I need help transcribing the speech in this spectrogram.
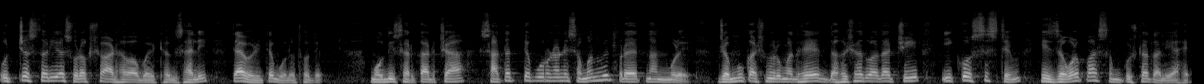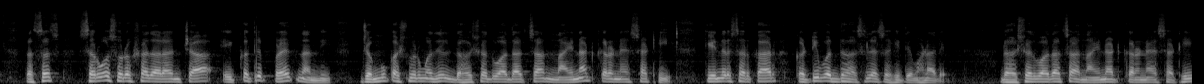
उच्चस्तरीय सुरक्षा आढावा बैठक झाली त्यावेळी ते बोलत होते. मोदी सरकारच्या सातत्यपूर्ण आणि समन्वित प्रयत्नांमुळे जम्मू काश्मीरमध्ये दहशतवादाची इकोसिस्टीम ही जवळपास संपुष्टात आली आहे. तसंच सर्व सुरक्षा दलांच्या एकत्रित प्रयत्नांनी जम्मू काश्मीरमधील दहशतवादाचा नायनाट करण्यासाठी केंद्र सरकार कटिबद्ध असल्याचंही ते म्हणाले. दहशतवादाचा नायनाट करण्यासाठी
